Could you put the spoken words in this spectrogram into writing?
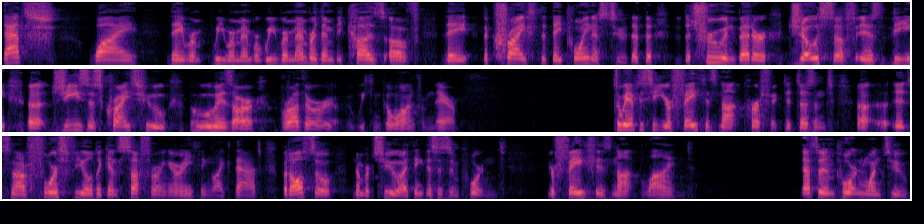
That's why they re- we remember we remember them because of they the Christ that they point us to that the the true and better Joseph is the uh, Jesus Christ who who is our brother. We can go on from there. So we have to see your faith is not perfect. It doesn't uh, it's not a force field against suffering or anything like that. But also number 2 I think this is important. Your faith is not blind that's an important one to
